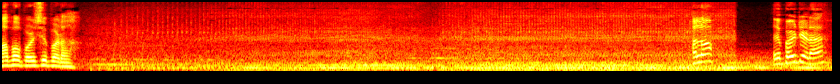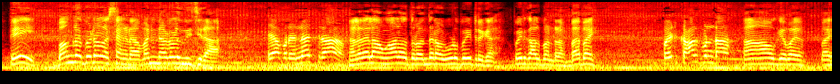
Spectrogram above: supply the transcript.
பாப்பா பொழிச்சு போடா. ஹலோ? ஏ போயிட்டேடா ஏய் பங்களா பெட்ரோல் வச்சாங்கடா. வண்டி நடுவில் இருந்துச்சுடா. ஏ அப்புறம் என்னாச்சுடா? நல்ல வேலை அவங்க ஆள் ஒருத்தர் வந்து அவர் கூட போயிட்டு இருக்கேன். போயிட்டு கால் பண்றேன். பை பை போயிட்டு கால் பண்ணடா ஆ ஓகே பை பை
